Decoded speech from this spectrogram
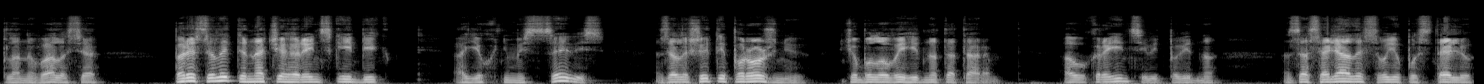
планувалося переселити на Чигиринський бік, а їхню місцевість залишити порожньою, що було вигідно татарам. А українці, відповідно, заселяли свою пустелю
